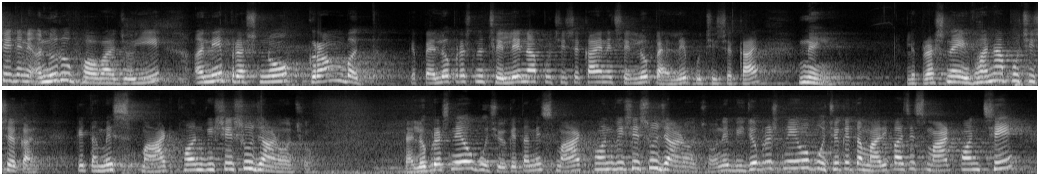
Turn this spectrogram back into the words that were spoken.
છે તેને અનુરૂપ હોવા જોઈએ, અને પ્રશ્નો ક્રમબદ્ધ. કે પહેલો પ્રશ્ન છેલ્લે ના પૂછી શકાય અને છેલ્લો પહેલે પૂછી શકાય નહીં. એટલે પ્રશ્ન એવા ના પૂછી શકાય કે તમે સ્માર્ટફોન વિશે શું જાણો છો? પહેલો પ્રશ્ન એવો પૂછ્યો કે તમે સ્માર્ટફોન વિશે શું જાણો છો? અને બીજો પ્રશ્ન એવો પૂછ્યો કે તમારી પાસે સ્માર્ટફોન છે?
